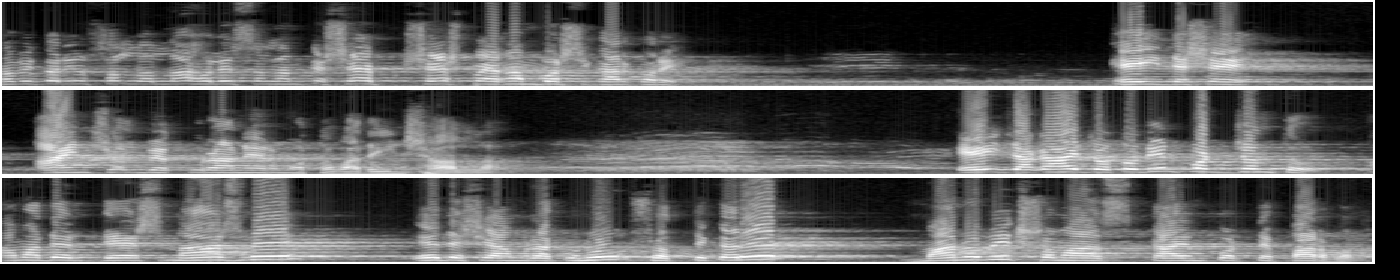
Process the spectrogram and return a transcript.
নবী করিম সাল্লাহ সাল্লামকে শেষ- পয়গাম্বর স্বীকার করে। এই দেশে আইন চলবে কোরআনের মতবাদে, ইনশাআল্লাহ। এই জায়গায় যতদিন পর্যন্ত আমাদের দেশ না আসবে, এ দেশে আমরা কোনো সত্যিকারের মানবিক সমাজ কায়েম করতে পারব না।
